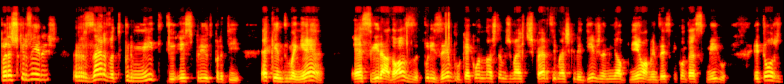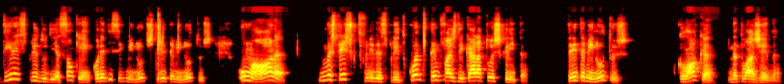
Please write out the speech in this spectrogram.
para escreveres reserva-te, permite-te esse período para ti. É quem de manhã é seguir à dose, por exemplo, que é quando nós estamos mais despertos e mais criativos, na minha opinião, ao menos é isso que acontece comigo. Então, retira esse período do dia. São quem? 45 minutos, 30 minutos, uma hora? Mas tens que definir esse período. Quanto tempo vais dedicar à tua escrita? 30 minutos? Coloca na tua agenda.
